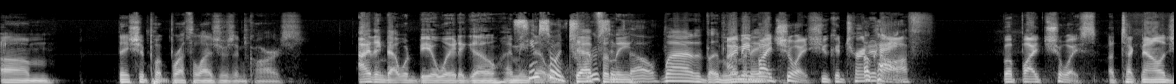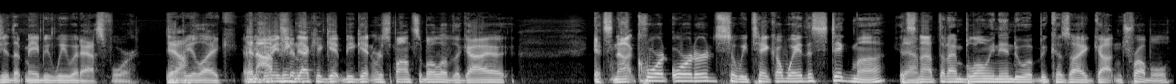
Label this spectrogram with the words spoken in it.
um, they should put breathalyzers in cars. I think that would be a way to go. I mean, Seems that so would intrusive, definitely, though. Well, it'd I mean, by choice. You could turn it off, but by choice, a technology that maybe we would ask for. To Yeah. be like, I mean, do you think that could get be getting responsible of the guy? It's not court ordered, so we take away the stigma. It's Yeah. not that I'm blowing into it because I got in trouble.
